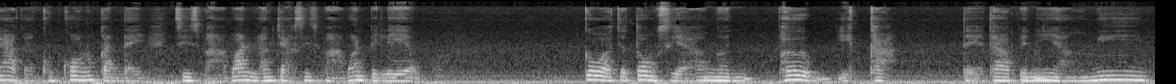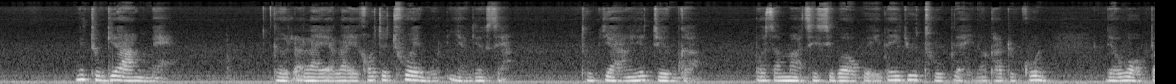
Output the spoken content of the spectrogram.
ยากับคุ้มครองน้ำกันใดสี่สิบห้าวัน หลังจากสี่สิบห้าวันไปแล้ว ก็จะต้องเสียเงินเพิ่มอีกค่ะ แต่ถ้าเป็นอย่างมี มีทุกอย่างแหมเกิดอะไรอะไรเขาจะช่วยหมดอย่างยังเสียทุกอย่างจะเจิมกับบสามารถสิสิบอกไปใน YouTube ได้นะคะทุกคน เดี๋ยวบอกไป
